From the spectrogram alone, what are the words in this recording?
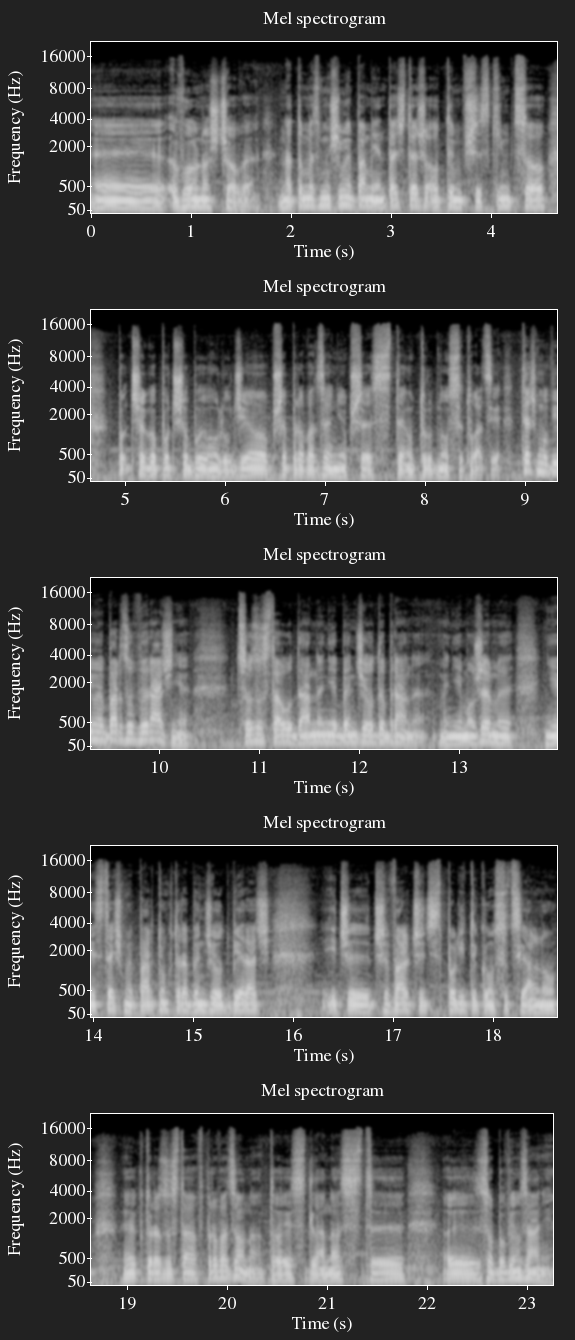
e, wolnościowe. Natomiast musimy pamiętać też o tym wszystkim, co, po, czego potrzebują ludzie, o przeprowadzeniu przez tę trudną sytuację. Też mówimy bardzo wyraźnie, co zostało dane, nie będzie odebrane. My nie możemy, nie jesteśmy partią, która będzie odbierać i czy, czy walczyć z polityką socjalną, e, która została wprowadzona. To jest dla nas e, e, zobowiązanie.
